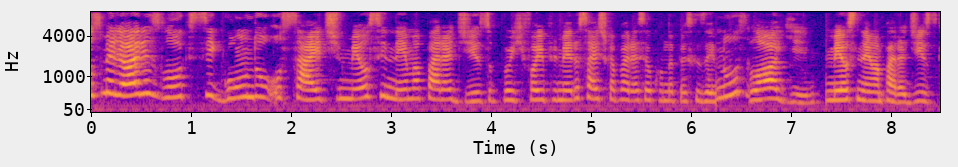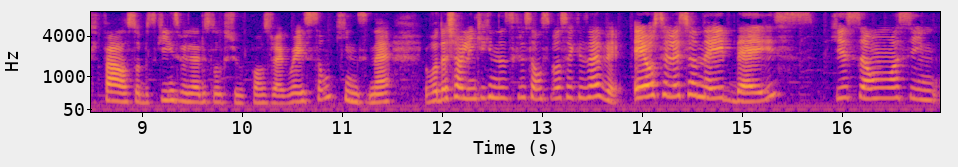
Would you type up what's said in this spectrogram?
Os melhores looks segundo o site Meu Cinema Paradiso, porque foi o primeiro site que apareceu quando eu pesquisei no blog Meu Cinema Paradiso, que fala sobre os 15 melhores looks de RuPaul's Drag Race. São 15, né? Eu vou deixar o link aqui na descrição se você quiser ver. Eu selecionei 10 que são, assim,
